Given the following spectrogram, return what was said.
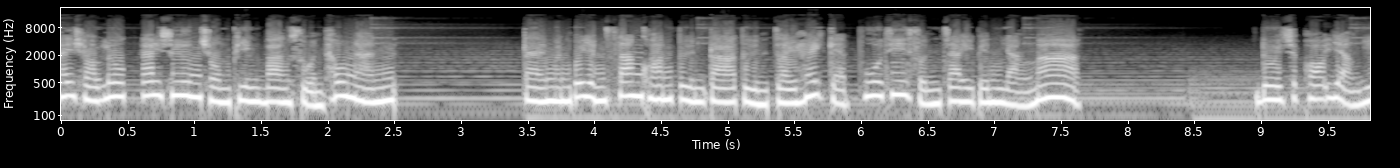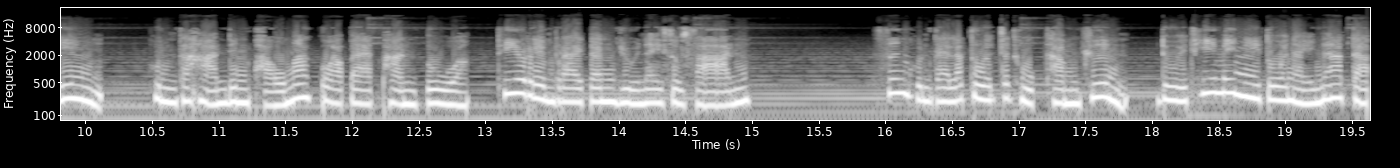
ให้ชาวโลกได้ชื่นชมเพียงบางส่วนเท่านั้น แต่มันก็ยังสร้างความตื่นตาตื่นใจให้แก่ผู้ที่สนใจเป็นอย่างมาก โดยเฉพาะอย่างยิ่งหุ่นทหารดินเผามากกว่า 8,000 ตัว ที่เรียงรายกันอยู่ในสุสาน ซึ่งหุ่นแต่ละตัวจะถูกทำขึ้น โดยที่ไม่มีตัวไหนหน้าตา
